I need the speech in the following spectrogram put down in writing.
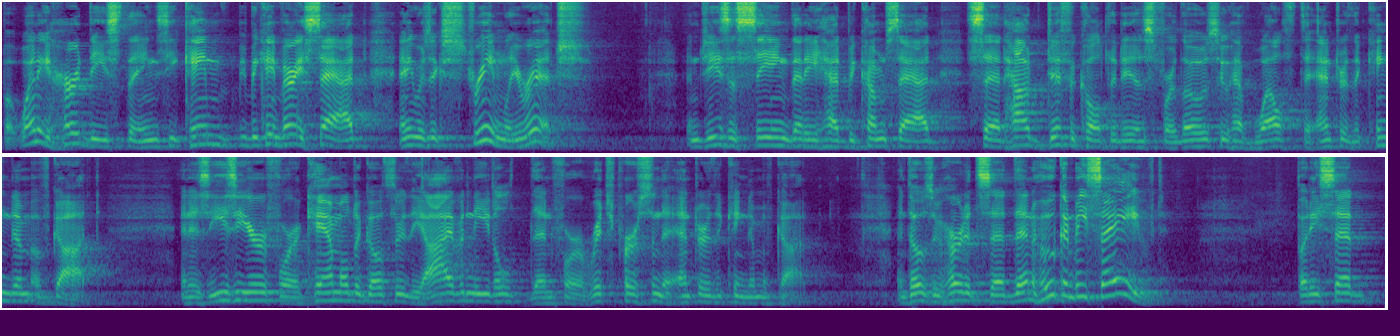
But when he heard these things, he, came, he became very sad, and he was extremely rich. And Jesus, seeing that he had become sad, said, How difficult it is for those who have wealth to enter the kingdom of God. And it is easier for a camel to go through the eye of a needle than for a rich person to enter the kingdom of God. And those who heard it said, Then who can be saved? But he said,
